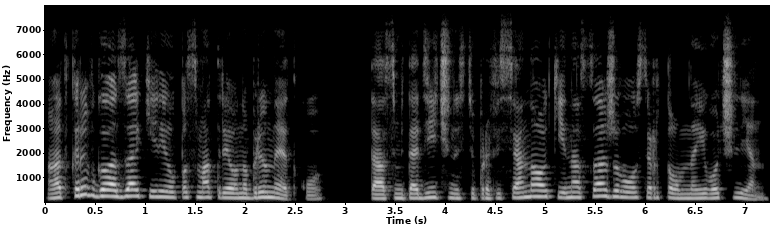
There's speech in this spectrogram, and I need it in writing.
Открыв глаза, Кирилл посмотрел на брюнетку. Та с методичностью профессионалки насаживалась ртом на его член.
